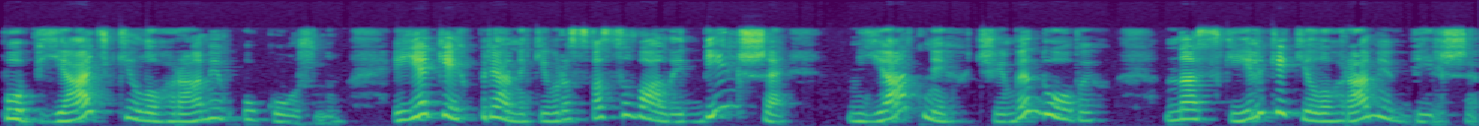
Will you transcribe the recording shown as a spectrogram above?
по 5 кг у кожну. Яких пряників розфасували більше м'ятних чи медових? На скільки кілограмів більше?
